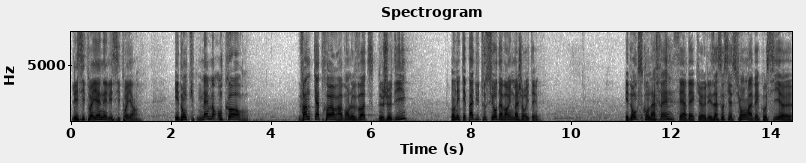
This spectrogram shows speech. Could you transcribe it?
les citoyennes et les citoyens. Et donc, même encore 24 heures avant le vote de jeudi, on n'était pas du tout sûr d'avoir une majorité. Et donc ce qu'on a fait, c'est avec euh, les associations, avec aussi euh,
